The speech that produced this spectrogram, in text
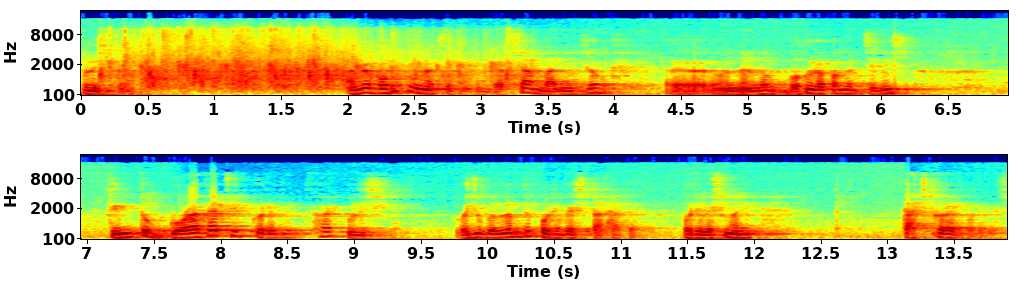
পুলিশ আমরা বহু টিম আছে ব্যবসা, বাণিজ্য অন্যান্য বহু রকমের জিনিস, কিন্তু গোড়াটা ঠিক করে দিতে হয় পুলিশকে। ওই যে বললাম যে পরিবেশ তার হাতে। পরিবেশ মানে কাজ করার পরিবেশ।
